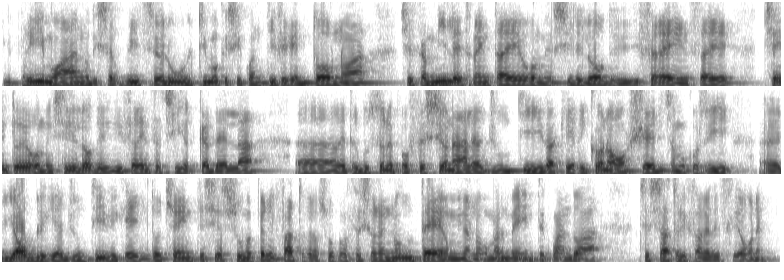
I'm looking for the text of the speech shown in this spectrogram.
il primo anno di servizio e l'ultimo, che si quantifica intorno a circa 1030 euro mensili lordi di differenza e 100 euro mensili lordi di differenza circa della eh, retribuzione professionale aggiuntiva che riconosce, diciamo così, eh, gli obblighi aggiuntivi che il docente si assume per il fatto che la sua professione non termina normalmente quando ha cessato di fare lezione.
